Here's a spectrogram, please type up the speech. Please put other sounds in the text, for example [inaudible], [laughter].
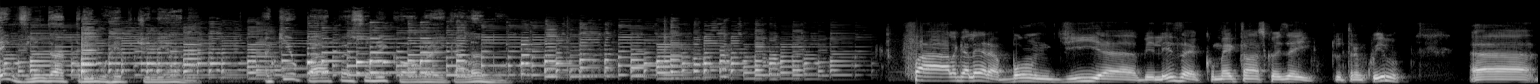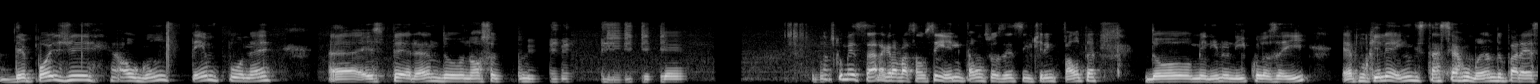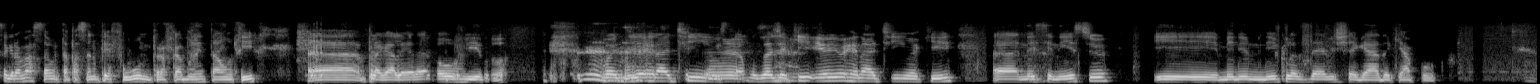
Bem-vindo à tribo reptiliana. Aqui o papo é sobre cobra e calango. Fala galera, bom dia, beleza? Como é que estão as coisas aí? Tudo tranquilo? Uh, depois de algum tempo, né, uh, esperando o nosso Vamos começar a gravação sem ele, então se vocês sentirem falta do menino Nicolas aí, é porque ele ainda está se arrumando para essa gravação, está passando perfume para ficar bonitão aqui, uh, para a galera ouvi-lo. [laughs] Bom dia, Renatinho. É. Estamos hoje aqui, eu e o Renatinho aqui, uh, nesse início, e menino Nicolas deve chegar daqui a pouco.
